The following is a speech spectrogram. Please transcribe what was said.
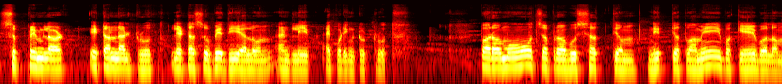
Supreme Lord, eternal truth, let us obey thee alone and live according to truth. परमोच प्रभु सत्यम नित्य त्वमेव केवलम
